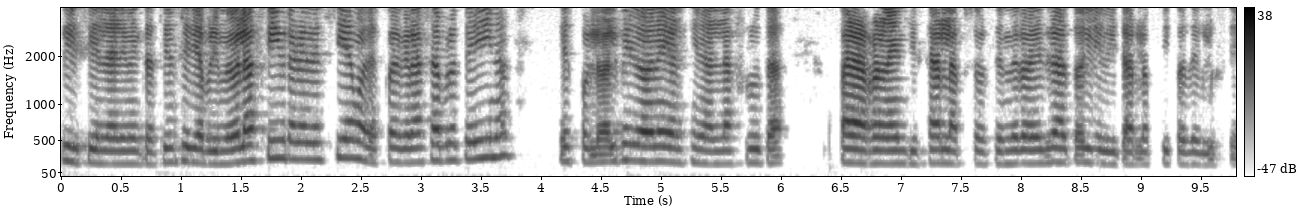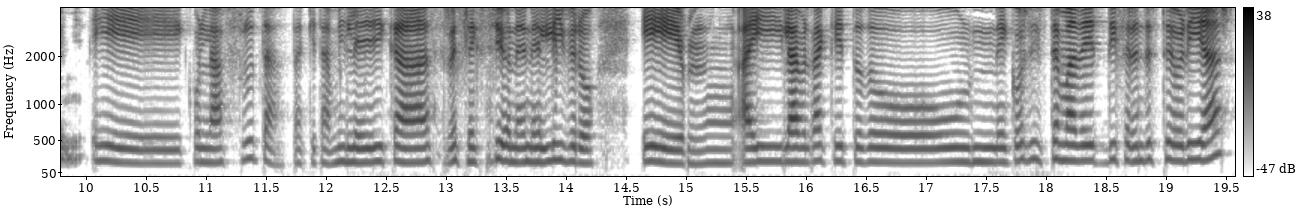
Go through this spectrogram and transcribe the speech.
Sí, sí, en la alimentación sería primero la fibra que decíamos, después grasa, proteína después los almidones y al final la fruta para ralentizar la absorción de los hidratos y evitar los picos de glucemia. Eh, con la fruta, que también le dedicas reflexión en el libro, eh, hay la verdad que todo un ecosistema de diferentes teorías.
